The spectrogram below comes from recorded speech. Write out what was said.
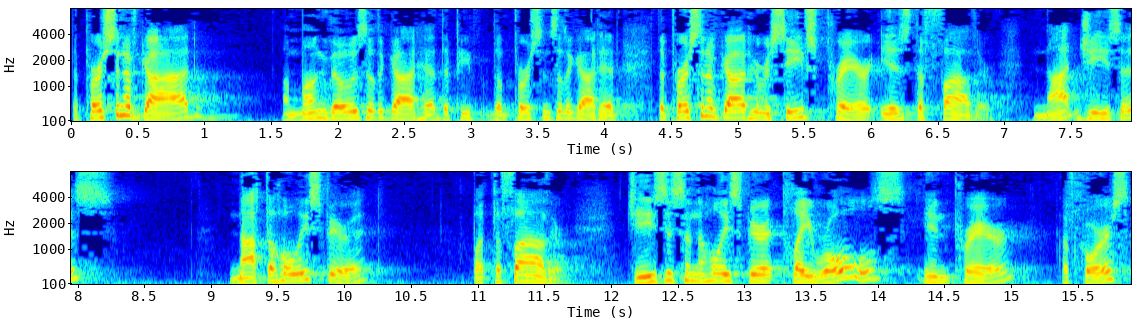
The person of God, among those of the Godhead, the, people, the persons of the Godhead, the person of God who receives prayer is the Father, not Jesus, not the Holy Spirit, but the Father. Jesus and the Holy Spirit play roles in prayer, of course.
